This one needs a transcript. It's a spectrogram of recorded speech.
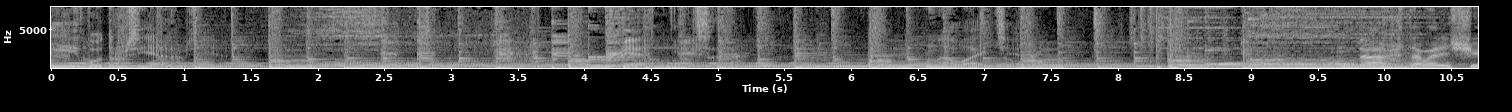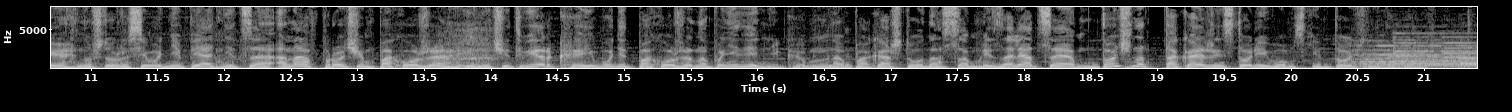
и его друзья. Пятница. На лайте. Да, товарищи, ну что же, сегодня пятница. Она, впрочем, похожа и на четверг, и будет похожа на понедельник. Но пока что у нас самоизоляция. Точно такая же история и в Омске. Точно такая же.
